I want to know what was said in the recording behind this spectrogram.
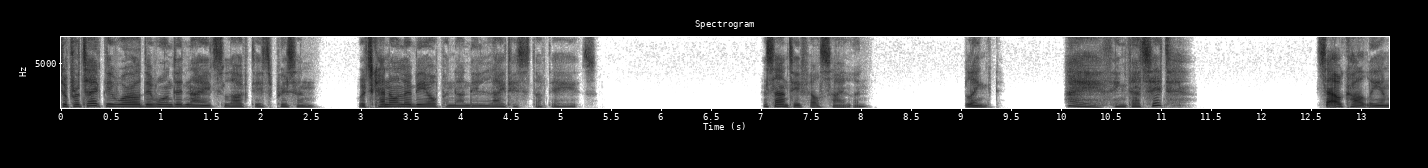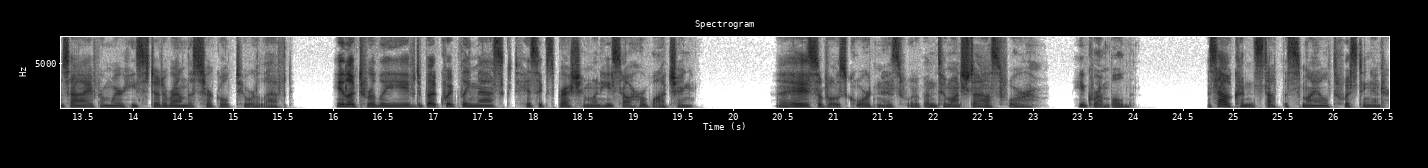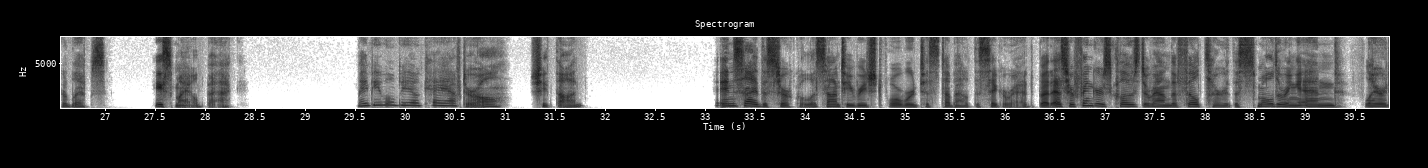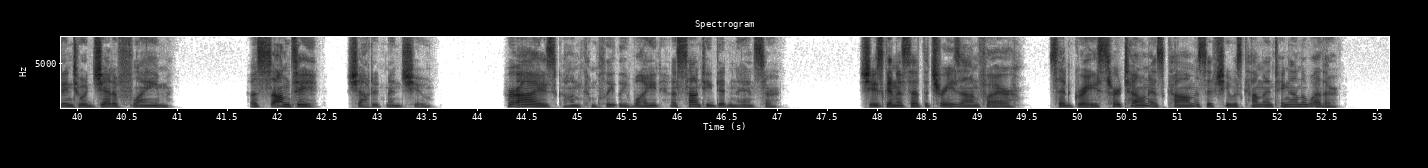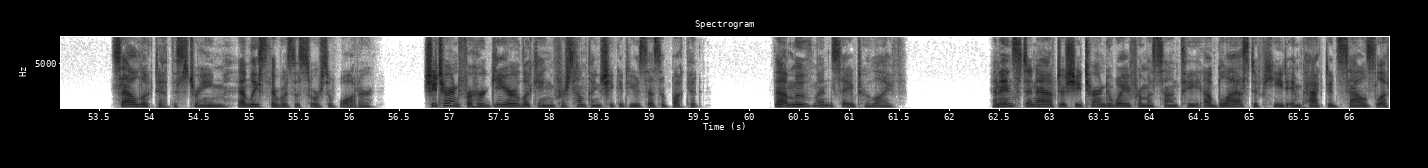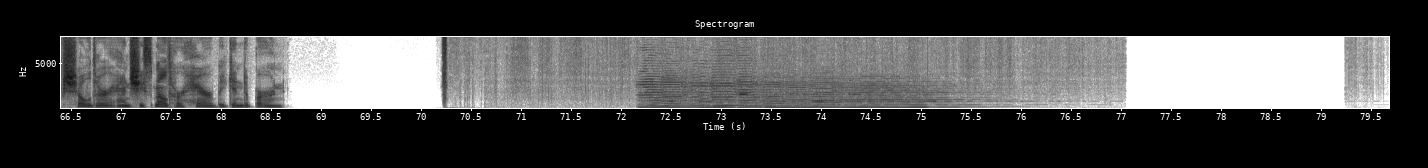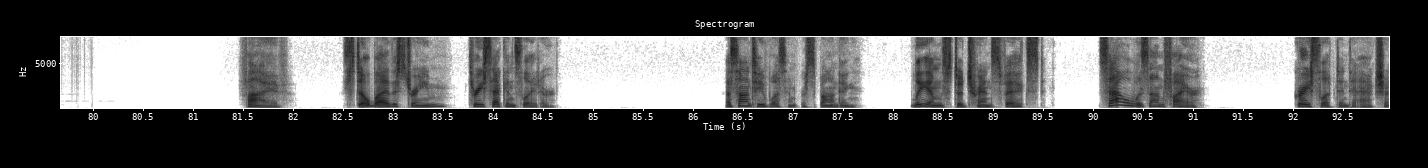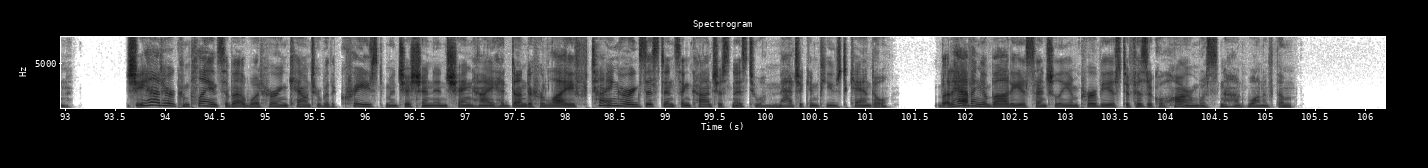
To protect the world, the Wounded Knights locked its prison, which can only be opened on the lightest of days. Asanti fell silent, blinked. I think that's it. Sal caught Liam's eye from where he stood around the circle to her left. He looked relieved, but quickly masked his expression when he saw her watching. I suppose coordinates would have been too much to ask for, he grumbled. Sal couldn't stop the smile twisting at her lips. He smiled back. Maybe we'll be okay after all, she thought. Inside the circle, Asanti reached forward to stub out the cigarette, but as her fingers closed around the filter, the smoldering end flared into a jet of flame. Asanti! shouted Menchu. Her eyes gone completely white, Asanti didn't answer. She's going to set the trees on fire, said Grace, her tone as calm as if she was commenting on the weather. Sal looked at the stream. At least there was a source of water. She turned for her gear, looking for something she could use as a bucket. That movement saved her life. An instant after she turned away from Asanti, a blast of heat impacted Sal's left shoulder, and she smelled her hair begin to burn. Five. Still by the stream, three seconds later. Asanti wasn't responding. Liam stood transfixed. Sal was on fire. Grace leapt into action. She had her complaints about what her encounter with a crazed magician in Shanghai had done to her life, tying her existence and consciousness to a magic infused candle. But having a body essentially impervious to physical harm was not one of them.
